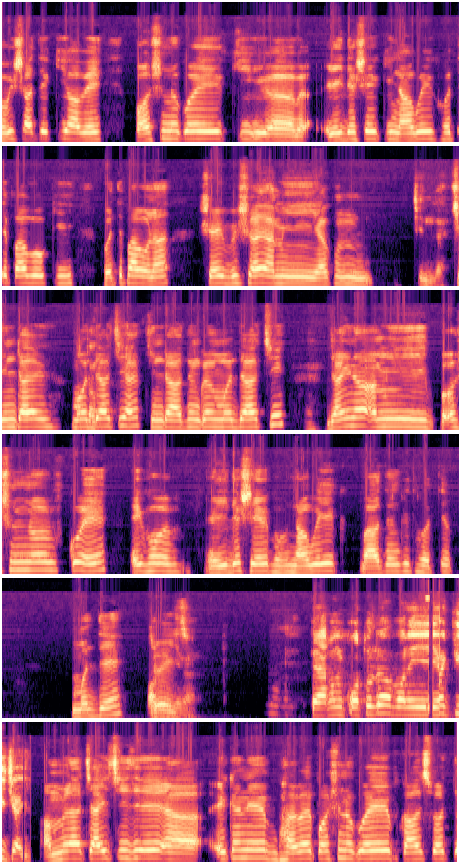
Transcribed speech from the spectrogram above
ভবিষ্যতে কি হবে পড়াশুনো করে কি এই দেশে কি নাগরিক হতে পারব কি হতে পারব না সেই বিষয়ে আমি এখন চিন্তায়। চিন্তার মধ্যে আছি আর চিন্তা আতঙ্কের মধ্যে আছি। জানি না আমি পড়াশুনো করে এই এই দেশে নাগরিক বা আতঙ্কিত হতে মধ্যে রয়েছে। এখন কতটা মানে কি চাই? আমরা চাইছি যে এখানে ভালোভাবে পড়াশোনা করে কাগজপত্র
